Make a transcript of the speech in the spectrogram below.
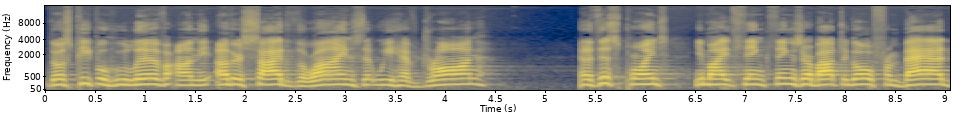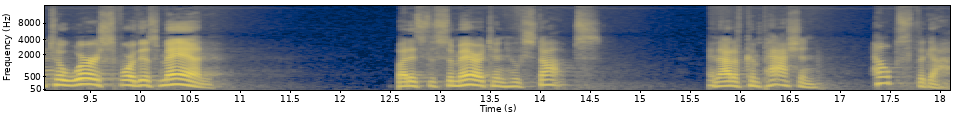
those people who live on the other side of the lines that we have drawn. And at this point, you might think things are about to go from bad to worse for this man. But it's the Samaritan who stops and, out of compassion, helps the guy.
